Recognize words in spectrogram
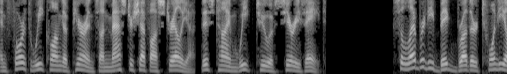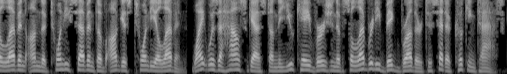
and fourth week-long appearance on MasterChef Australia, this time week 2 of Series 8. Celebrity Big Brother 2011 On 27 August 2011, White was a house guest on the UK version of Celebrity Big Brother to set a cooking task.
